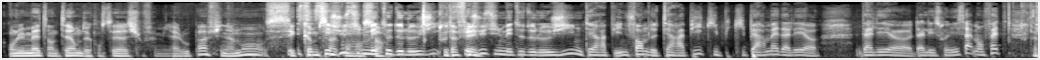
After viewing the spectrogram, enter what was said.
qu'on lui mette un terme de constellation familiale ou pas, finalement, c'est comme ça C'est qu'on juste en une sort. méthodologie. Tout à C'est fait. juste une méthodologie, une thérapie, une forme de thérapie qui, qui permet d'aller euh, d'aller euh, d'aller soigner ça. Mais en fait, fait.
